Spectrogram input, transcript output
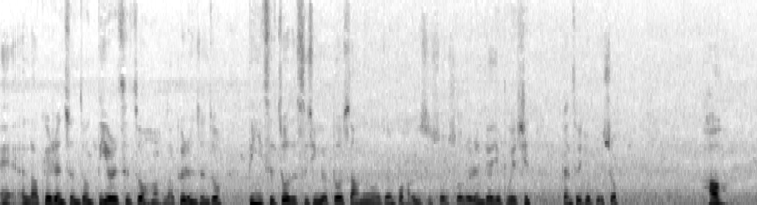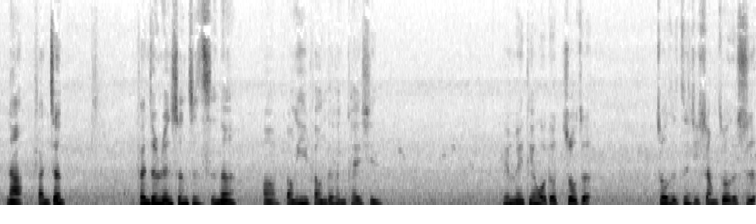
哎，老柯人生中第二次做哈，老柯人生中第一次做的事情有多少呢？我真不好意思说，说了人家也不会信，干脆就别说。好，那反正反正人生至此呢，啊，防疫防得很开心，因为每天我都做着。做着自己想做的事，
